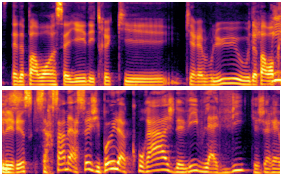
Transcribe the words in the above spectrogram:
C'était de ne pas avoir essayé des trucs qui, qui auraient voulu ou de ne pas avoir pris les risques? Ça ressemble à ça. J'ai pas eu le courage de vivre la vie que j'aurais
